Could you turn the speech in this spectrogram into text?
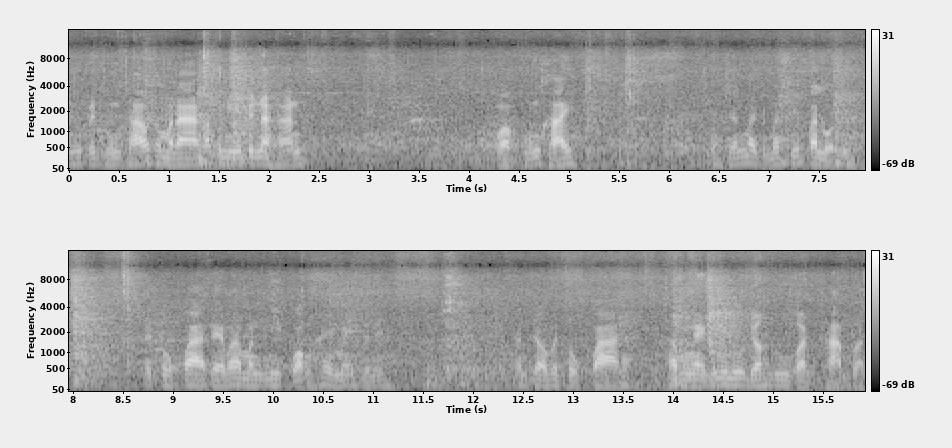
นี่เป็นถุงเท้าธรรมดาครับอันนี้เป็นอาหารกรอกถุงขายเนี่ยฉันมาจะมาซื้อปลาหลด ตกปลาแต่ว่ามันมีกล่องให้ไหมเดี๋ยวนี้ฉันจะเอาไปตกปลานะทำไงก็ไม่รู้เดี๋ยวดูก่อนถามก่อน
